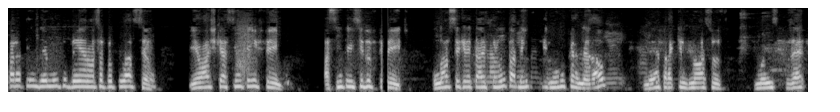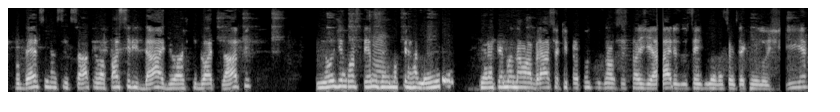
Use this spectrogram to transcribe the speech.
para atender muito bem a nossa população. E eu acho que assim tem feito. Assim tem sido feito. O nosso secretário prontamente criou um canal né, para que os nossos municípios pudessem acessar pela facilidade, eu acho que do WhatsApp. E hoje nós temos uma ferramenta, quero até mandar um abraço aqui para todos os nossos estagiários do Centro de Inovação e Tecnologia,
